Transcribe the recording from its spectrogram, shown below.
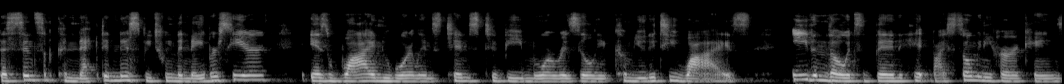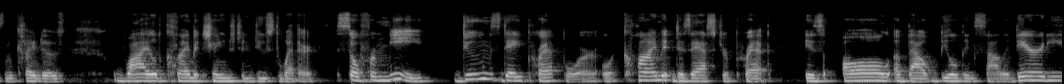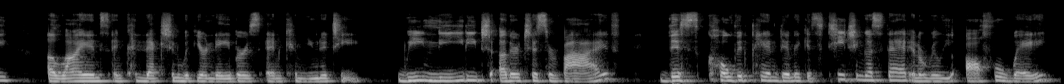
the sense of connectedness between the neighbors here is why New Orleans tends to be more resilient community wise even though it's been hit by so many hurricanes and kind of wild climate change induced weather. So for me, doomsday prep or, or climate disaster prep is all about building solidarity, alliance, and connection with your neighbors and community. We need each other to survive. this COVID pandemic is teaching us that in a really awful way.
